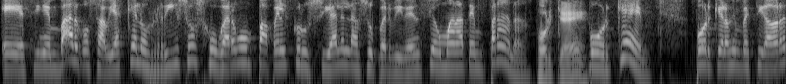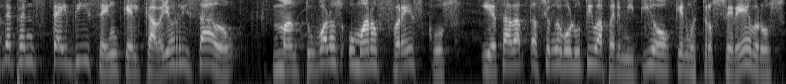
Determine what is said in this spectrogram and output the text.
Eh, sin embargo, ¿sabías que los rizos jugaron un papel crucial en la supervivencia humana temprana? ¿Por qué? ¿Por qué? Porque los investigadores de Penn State dicen que el cabello rizado mantuvo a los humanos frescos y esa adaptación evolutiva permitió que nuestros cerebros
